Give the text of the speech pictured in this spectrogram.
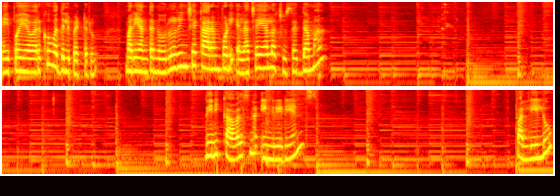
అయిపోయే వరకు వదిలిపెట్టరు. మరి అంత నోరూరించే కారం పొడి ఎలా చేయాలో చూసేద్దామా? దీనికి కావలసిన ఇంగ్రీడియంట్స్? పల్లీలు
